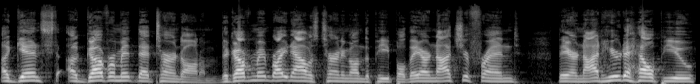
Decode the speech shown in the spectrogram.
against a government that turned on them. The government right now is turning on the people. They are not your friend, they are not here to help you.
